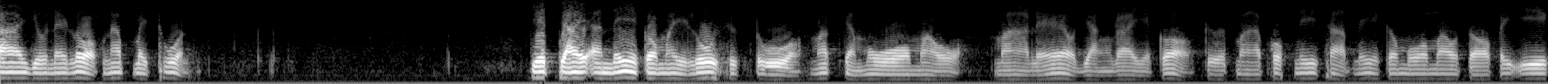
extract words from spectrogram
ตายอยู่ในโลกนับไม่ถ้วนเจตใจอันนี้ก็ไม่รู้สึกตัว มักจะมัวเมามาแล้วอย่างไรก็เกิดมาพบนี้ชาตินี้ก็มัวเมาต่อไปอีก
